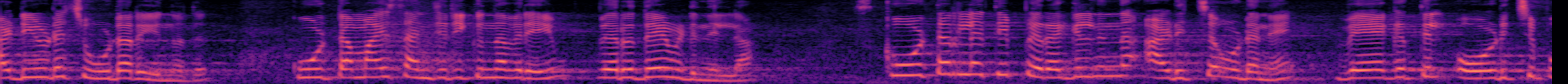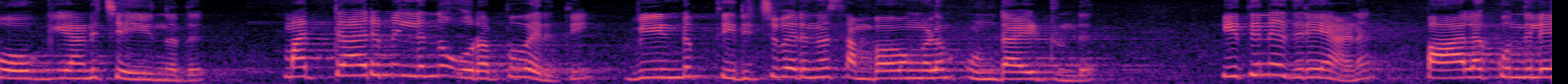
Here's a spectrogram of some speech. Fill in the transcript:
അടിയുടെ ചൂടറിയുന്നത്. കൂട്ടമായി സഞ്ചരിക്കുന്നവരെയും വെറുതെ വിടുന്നില്ല. സ്കൂട്ടറിലെത്തി പിറകിൽ നിന്ന് അടിച്ച ഉടനെ വേഗത്തിൽ ഓടിച്ചു പോവുകയാണ് ചെയ്യുന്നത്. മറ്റാരുമില്ലെന്ന് ഉറപ്പുവരുത്തി വീണ്ടും തിരിച്ചു വരുന്ന സംഭവങ്ങളും ഉണ്ടായിട്ടുണ്ട്. ഇതിനെതിരെയാണ് പാലക്കുന്നിലെ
